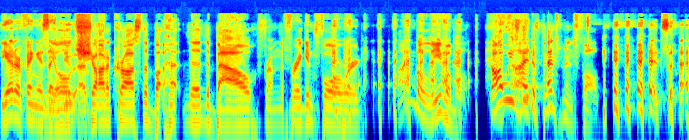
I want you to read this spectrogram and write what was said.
The other thing is the I old do I- shot across the the the bow from the friggin' forward. Unbelievable. It's always I- the defenseman's fault. it's, uh,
